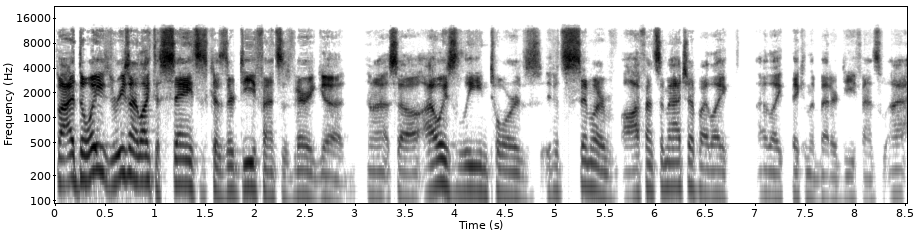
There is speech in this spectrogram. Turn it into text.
but the way the reason I like the Saints is because their defense is very good, and I, so I always lean towards if it's similar offensive matchup. I like I like picking the better defense. I,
